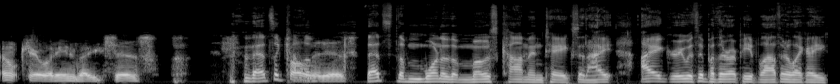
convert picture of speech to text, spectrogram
I don't care what anybody says. that's a That's com- is. that's the one of the most common takes, and I I agree with it. But there are people out there like I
